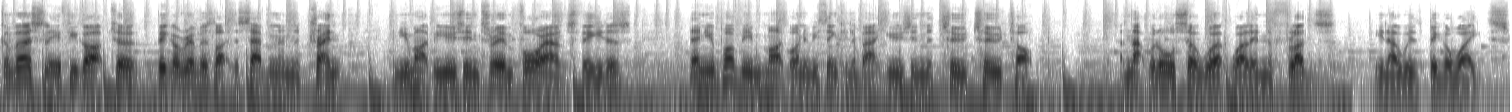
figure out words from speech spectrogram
Conversely, if you go up to bigger rivers like the Severn and the Trent, and you might be using three and four ounce feeders, then you probably might want to be thinking about using the 2-2 top. And that would also work well in the floods, you know, with bigger weights.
